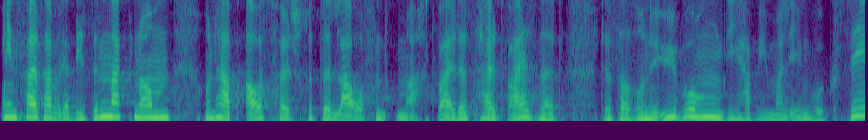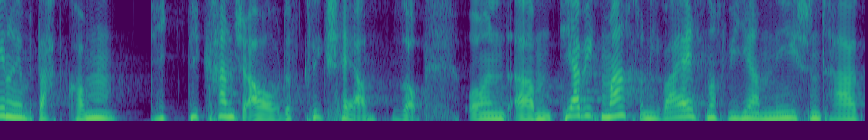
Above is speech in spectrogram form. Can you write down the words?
Jedenfalls habe ich da die Simna genommen und habe Ausfallschritte laufend gemacht, weil das halt, weiß nicht, das war so eine Übung, die habe ich mal irgendwo gesehen und ich gedacht, komm, die, die kann ich auch, das krieg ich her. So. Und ähm, die habe ich gemacht und ich weiß noch, wie ich am nächsten Tag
